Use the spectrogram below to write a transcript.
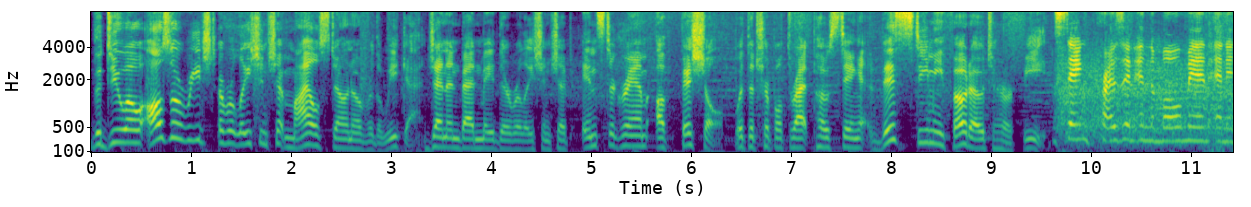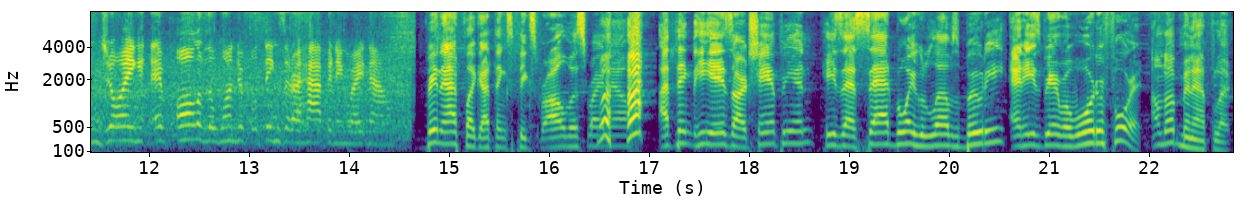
The duo also reached a relationship milestone over the weekend. Jen and Ben made their relationship Instagram official, with the triple threat posting this steamy photo to her feed. Staying present in the moment and enjoying all of the wonderful things that are happening right now. Ben Affleck, I think, speaks for all of us right now. I think he is our champion. He's that sad boy who loves booty, and he's being rewarded for it. I love Ben Affleck.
